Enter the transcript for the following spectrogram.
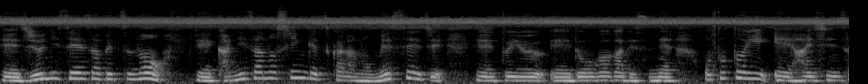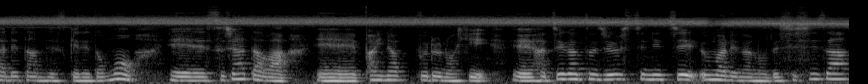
え12星座別の、えー、蟹座の新月からのメッセージ、えー、という、えー、動画がですねおととい、え配信されたんですけれども、えスジャータは、えパイナップルの日、え8月17日生まれなので獅子座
